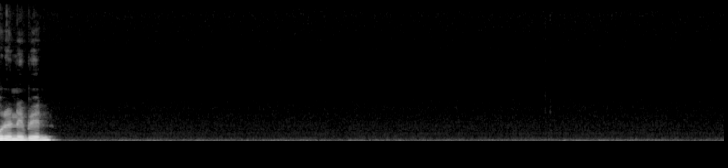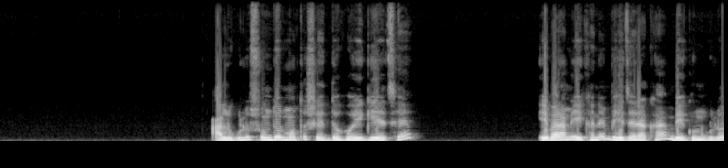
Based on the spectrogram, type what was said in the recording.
করে নেবেন। আলুগুলো সুন্দর মতো সেদ্ধ হয়ে গিয়েছে। এবার আমি এখানে ভেজে রাখা বেগুনগুলো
